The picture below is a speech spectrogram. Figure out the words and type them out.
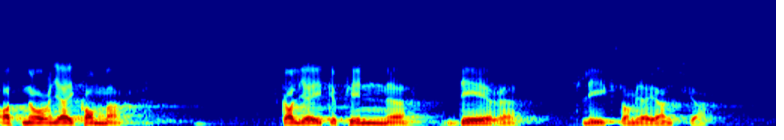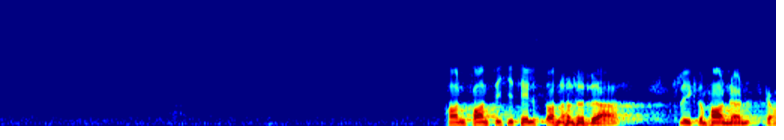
at når jeg kommer, skal jeg ikke finne dere slik som jeg ønsker. Han fant ikke tilstandene der slik som han ønska.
